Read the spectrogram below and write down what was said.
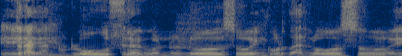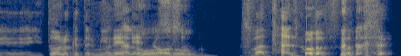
eh, traganoloso, dragonoloso, engordaloso y todo lo que termine en oso. Fataloso.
